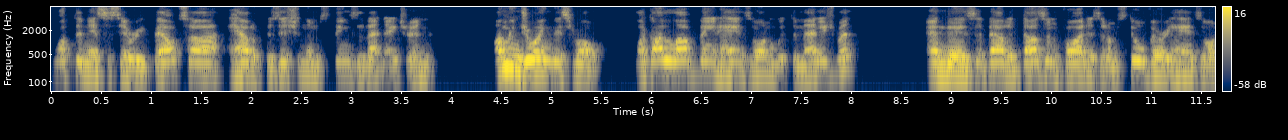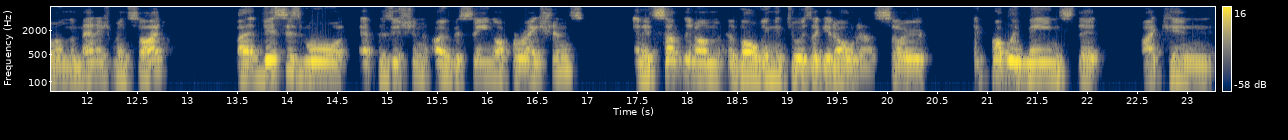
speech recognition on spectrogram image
what the necessary belts are, how to position them, things of that nature. And I'm enjoying this role. Like, I love being hands on with the management. And there's about a dozen fighters that I'm still very hands on on the management side. But this is more a position overseeing operations. And it's something I'm evolving into as I get older. So, it probably means that I can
